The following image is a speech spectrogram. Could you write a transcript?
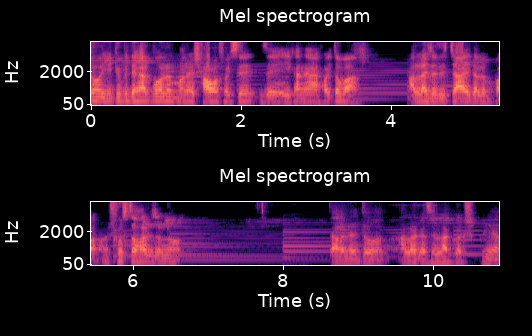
তো ইউটিউবে দেখার পর মানে সাহস হয়েছে যে এখানে হয়তো বা আল্লাহ যদি চায় তাহলে সুস্থ হওয়ার জন্য। তাহলে তো আল্লাহর কাছে লাখ লাখ শুক্রিয়া।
